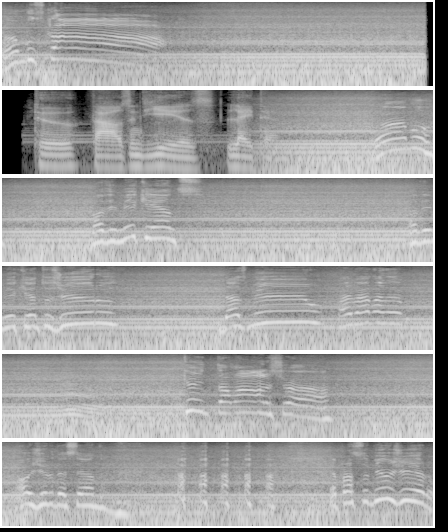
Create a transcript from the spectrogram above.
Vamos buscar! 2,000 years later. Vamos! 9.500 9.500 giros 10 mil Vai, vai, vai. Quinta marcha. Olha o giro descendo. É pra subir o giro.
